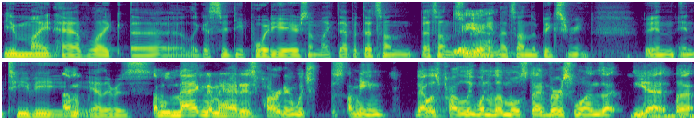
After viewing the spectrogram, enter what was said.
you might have like uh like a Sidney Poitier or something like that, but that's on that's on the screen. Yeah. That's on the big screen. In in TV, um, yeah, there was. I mean, Magnum had his partner, which was, I mean, that was probably one of the most diverse ones yet. But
